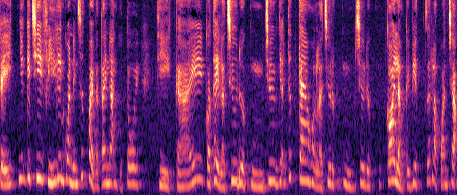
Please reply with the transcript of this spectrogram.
cái những cái chi phí liên quan đến sức khỏe và tai nạn của tôi thì cái có thể là chưa được ừ, chưa nhận thức cao hoặc là chưa được ừ, chưa được coi là một cái việc rất là quan trọng.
